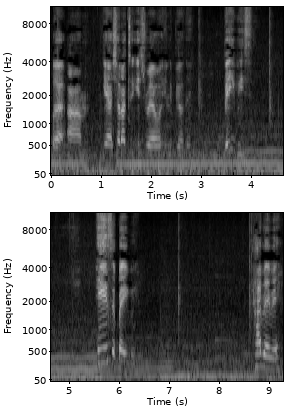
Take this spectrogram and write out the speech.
But um, yeah, shout out to Israel in the building. Babies. He is a baby. Hi, baby.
